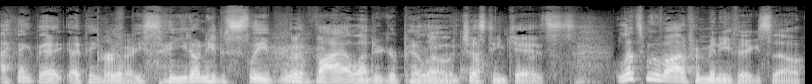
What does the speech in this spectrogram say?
I think that I think you'll be Perfect. you don't need to sleep with a vial under your pillow just in case. Let's move on from minifigs though.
